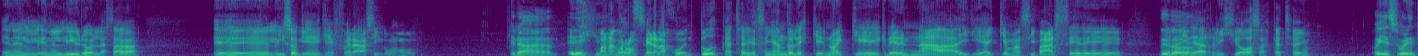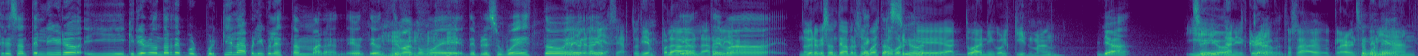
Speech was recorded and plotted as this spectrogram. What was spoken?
En el, en el libro, en la saga, eh, le hizo que, que fuera así como Era hereje. van a corromper a la juventud, ¿cachai? Enseñándoles que no hay que creer en nada y que hay que emanciparse de, De de las ideas religiosas, ¿cachai? Oye, súper interesante el libro y quería preguntarte por, por qué la película es tan mala. ¿Es, es un tema como de, de presupuesto? ¿Es- yo la vi hace harto tiempo la, la tema... No creo que sea un tema de presupuesto actuación? porque actúa Nicole Kidman ¿Ya? y Sí, Daniel Craig. claramente. O sea, claramente tenían,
